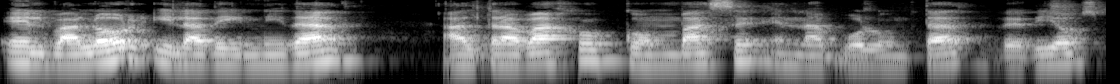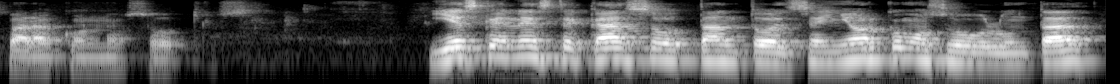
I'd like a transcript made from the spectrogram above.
el valor y la dignidad al trabajo con base en la voluntad de Dios para con nosotros. Y es que en este caso, tanto el Señor como su voluntad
